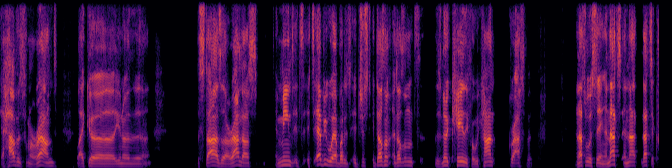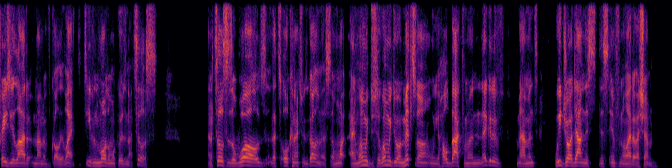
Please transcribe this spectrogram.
it hovers from around, like uh, you know, the the stars are around us. It means it's it's everywhere, but it's, it just it doesn't it doesn't. There's no keli for. We can't grasp it, and that's what we're saying. And that's and that that's a crazy lot amount of godly light. It's even more than what goes in Atzilus. And Atzilus is a world that's all connected with godliness. And what and when we do so when we do a mitzvah and we hold back from a negative commandment, we draw down this this infinite light of Hashem.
